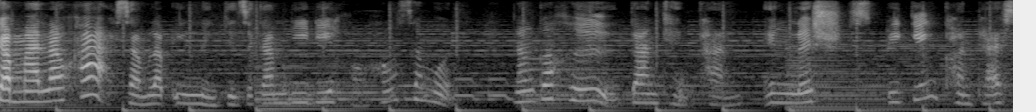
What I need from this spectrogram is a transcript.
กลับมาแล้วค่ะสำหรับอีกหนึ่งกิจกรรมดีๆ ของห้องสมุด นั่นก็คือการแข่งขัน English Speaking Contest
